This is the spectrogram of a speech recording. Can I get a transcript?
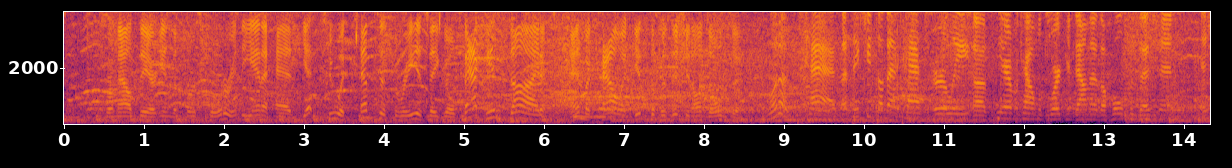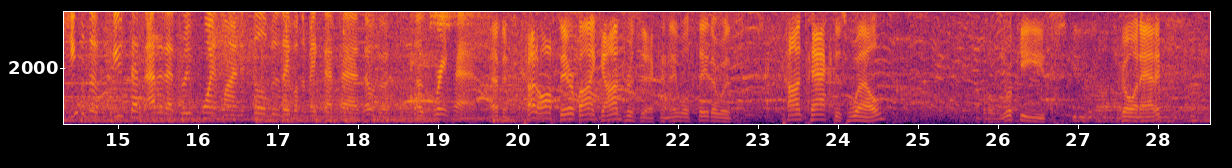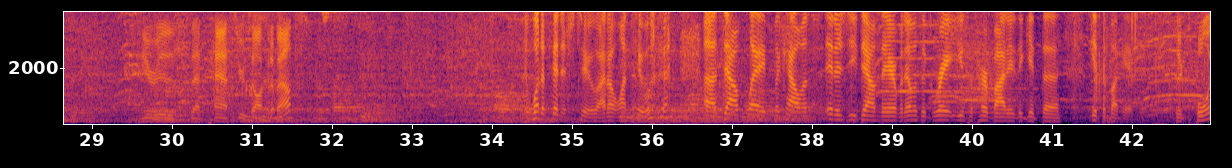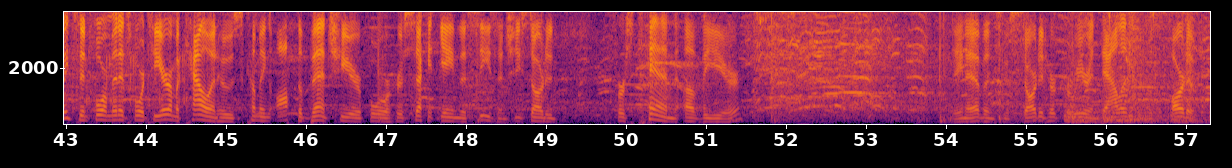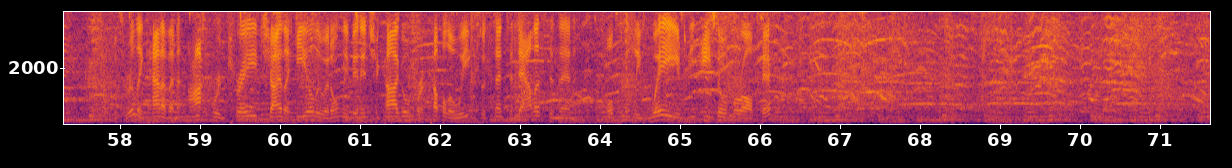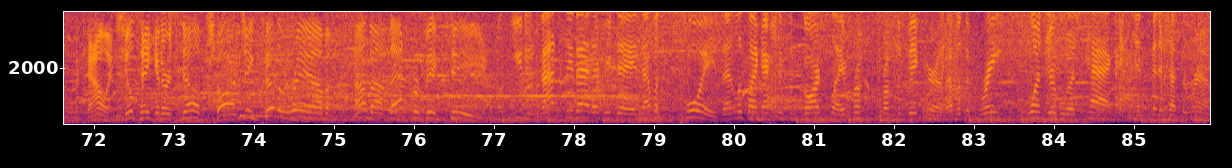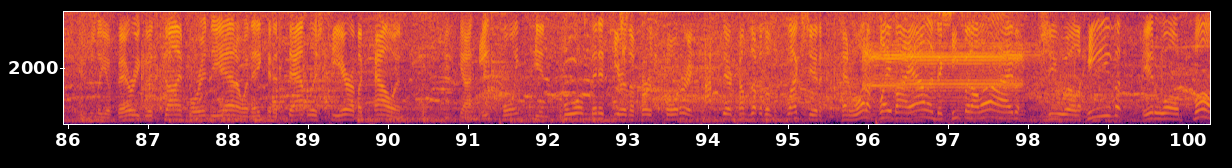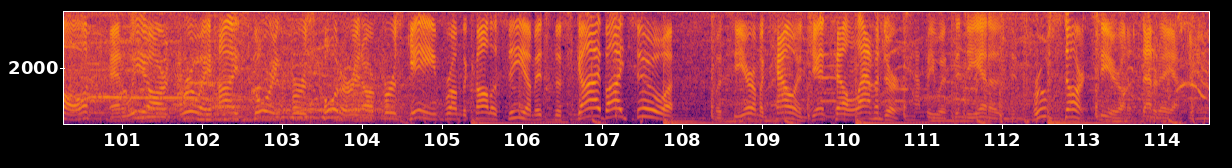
from out there in the first quarter. Indiana has yet to attempt a three as they go back inside, and McCowan gets the position on Dolson. What a pass. I think she saw that pass early. Uh, Teaira McCowan was working down there the whole possession, and she was a few steps out of that three-point line and still was able to make that pass. That was a, a great pass. Evans cut off there by Gondrezick, and they will say there was contact as well. A couple of rookies going at it. Here is that pass you're talking about. What a finish, too. I don't want to uh, downplay McCowan's energy down there, but that was a great use of her body to get the get the bucket. Six points in four minutes for Teaira McCowan, who's coming off the bench here for her second game this season. She started the first 10 of the year. Dana Evans, who started her career in Dallas and was a part of, was really kind of an awkward trade. Shyla Heal, who had only been in Chicago for a couple of weeks, was sent to Dallas and then ultimately waived the eighth overall pick. McCowan, she'll take it herself, charging to the rim. How about that for Big T? Not see that every day. That was poise. That looked like actually some guard play from, from the big girl. That was a great one dribble attack and, and finish at the rim. Usually a very good sign for Indiana when they can establish Teaira McCowan got eight points in four minutes here in the first quarter, and Cox there comes up with a deflection, and what a play by Allen to keep it alive. She will heave, it won't fall, and we are through a high-scoring first quarter in our first game from the Coliseum. It's the Sky by two. But Teaira McCowan, Jantel Lavender, happy with Indiana's improved starts here on a Saturday afternoon.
